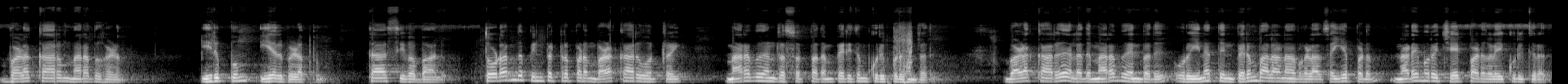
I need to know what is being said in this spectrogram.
வழக்காரும் மரபுகளும் இருப்பும் இயல்பிழப்பும். த. சிவபாலு. தொடர்ந்து பின்பற்றப்படும் வழக்காறு ஒன்றை மரபு என்ற சொற்பதம் பெரிதும் குறிப்பிடுகின்றது. வழக்காறு அல்லது மரபு என்பது ஒரு இனத்தின் பெரும்பாலானவர்களால் செய்யப்படும் நடைமுறை செயற்பாடுகளை குறிக்கிறது.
